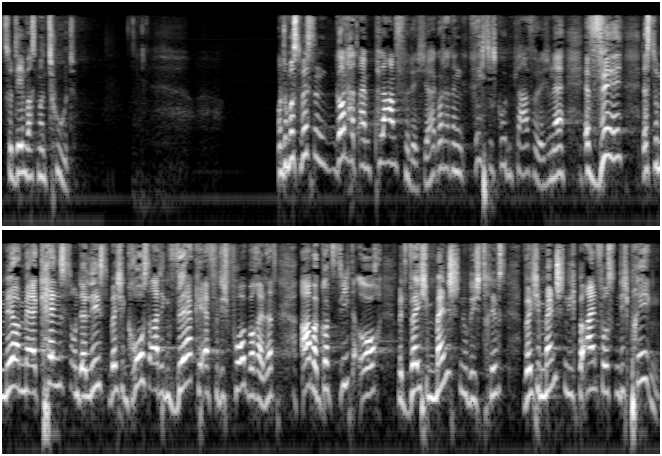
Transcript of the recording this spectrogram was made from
zu dem, was man tut. Und du musst wissen, Gott hat einen Plan für dich. Ja? Gott hat einen richtig guten Plan für dich. Und er, er will, dass du mehr und mehr erkennst und erlebst, welche großartigen Werke er für dich vorbereitet hat. Aber Gott sieht auch, mit welchen Menschen du dich triffst, welche Menschen dich beeinflussen und dich prägen.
